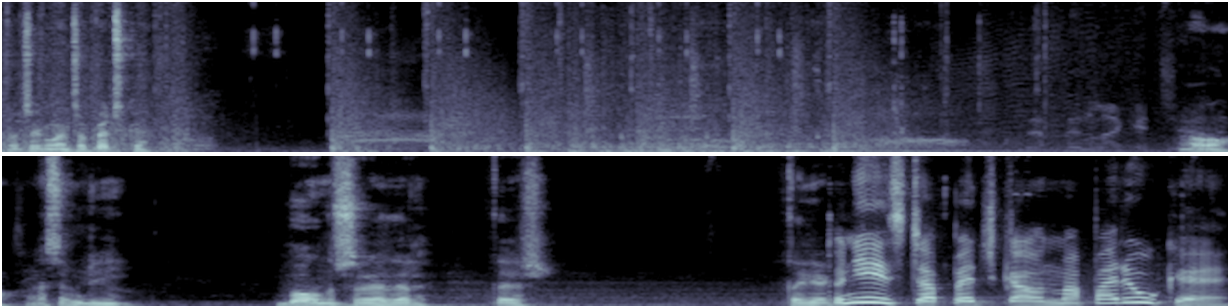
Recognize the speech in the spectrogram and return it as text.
Dlaczego mam czapeczkę? O, SMG. Bone Shredder też. Tak jak... To nie jest czapeczka, on ma perukę.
